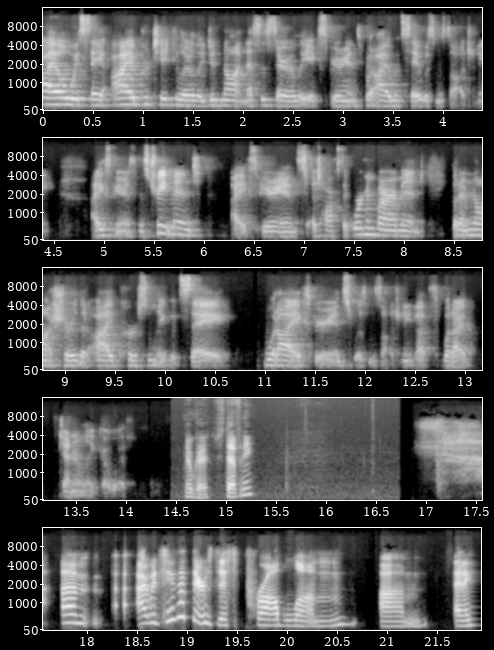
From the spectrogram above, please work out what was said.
I always say I particularly did not necessarily experience what I would say was misogyny. I experienced mistreatment. I experienced a toxic work environment, but I'm not sure that I personally would say what I experienced was misogyny. That's what I generally go with. Okay, Stephanie. Um, I would say that there's this problem, um, and I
